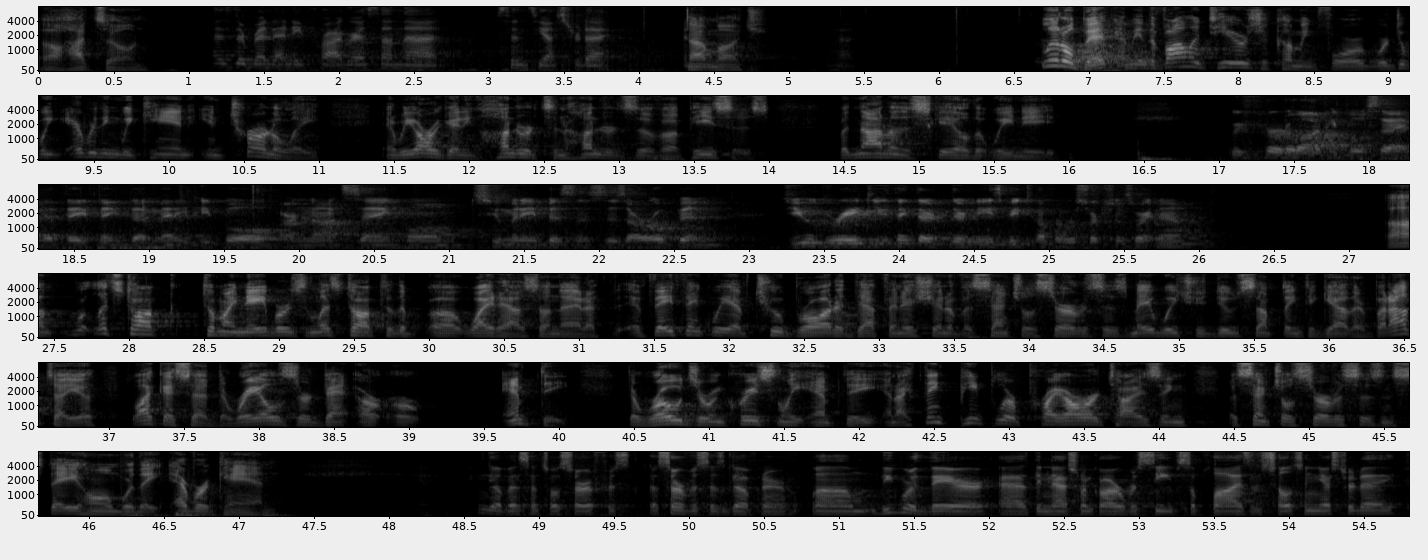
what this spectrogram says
uh, hot zone. Has there been any progress on that since yesterday? Not much. Okay. Little bit. I mean, the volunteers are coming forward. We're doing everything we can internally, and we are getting hundreds and hundreds of uh, pieces, but not on the scale that we need. We've heard a lot of people saying that they think that many people are not staying home, too many businesses are open. Do you agree? Do you think there, there needs to be tougher restrictions right now? Um, Let's talk to my neighbors and let's talk to the uh, White House on that. If, if they think we have too broad a definition of essential services, maybe we should do something together. But I'll tell you, like I said, the rails are, are, are empty. The roads are increasingly empty, and I think people are prioritizing essential services and stay home where they ever can. Speaking of essential service, uh, services, Governor, um, we were there as the National Guard received supplies in Shelton yesterday.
